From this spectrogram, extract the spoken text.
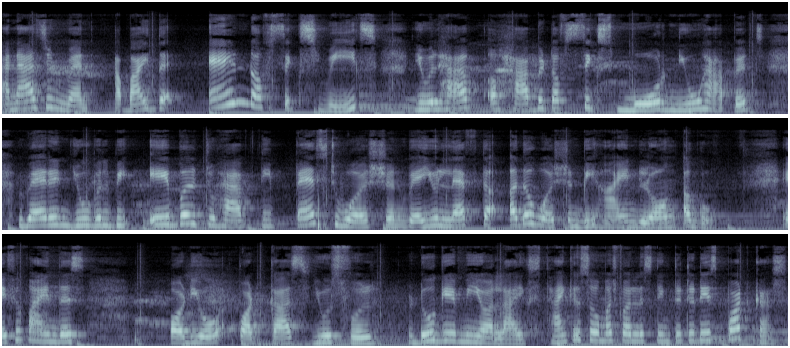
And as and when uh, by the end of 6 weeks you will have a habit of 6 more new habits wherein you will be able to have the best version where you left the other version behind long ago. If you find this audio podcast useful do give me your likes. Thank you so much for listening to today's podcast.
